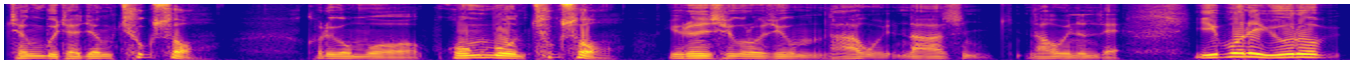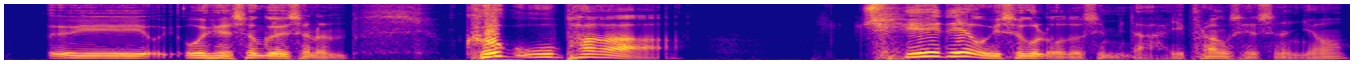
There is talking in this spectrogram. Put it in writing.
정부 재정 축소 그리고 뭐 공무원 축소 이런 식으로 지금 나오고 나왔 나오고 있는데 이번에 유럽 의회 선거에서는 극우파가 최대 의석을 얻었습니다. 이 프랑스에서는요.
